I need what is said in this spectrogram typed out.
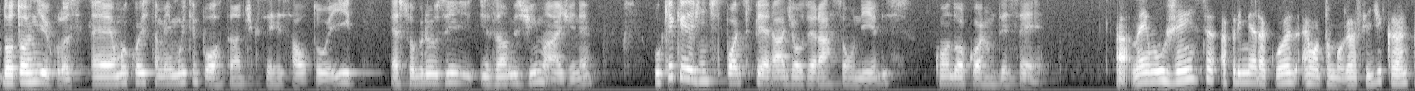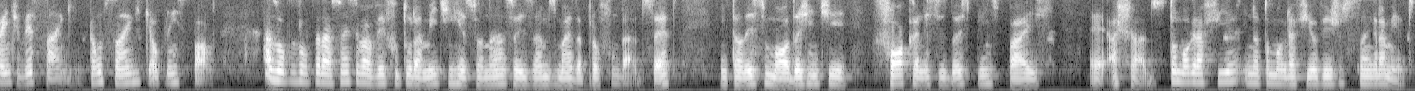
Doutor Nicolas, é, uma coisa também muito importante que você ressaltou aí é sobre os exames de imagem, né? O que, que a gente pode esperar de alteração neles quando ocorre um TCE? Ah, na urgência, a primeira coisa é uma tomografia de crânio para a gente ver sangue. Então, sangue que é o principal. As outras alterações você vai ver futuramente em ressonância ou exames mais aprofundados, certo? Então, desse modo, a gente foca nesses dois principais é, achados. Tomografia, e na tomografia eu vejo sangramento.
